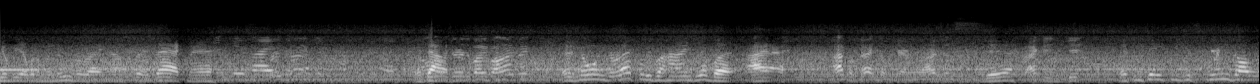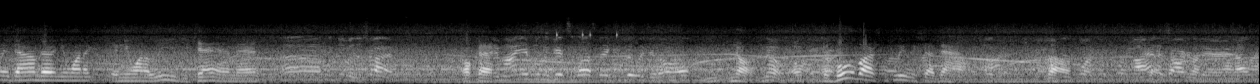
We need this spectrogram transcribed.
you'll be able to maneuver right now straight back, man. Without, Is there anybody behind me? there's no one directly behind you, but I, I have a backup camera. I just, yeah. I can get, If you think you can squeeze all the way down there and you want to, and you want to leave, you can, man. uh, gonna give it a try. Okay. Am I able to get to Las Vegas Village at all? No. No. Okay. The boulevard's completely shut down. Okay. So. I. I had a charger there, and I was,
